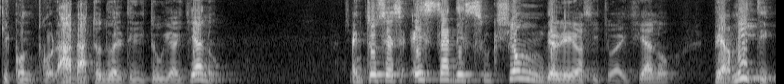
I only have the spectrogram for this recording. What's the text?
que controlaba todo el territorio haitiano. Entonces, esta destrucción del ejército haitiano permite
